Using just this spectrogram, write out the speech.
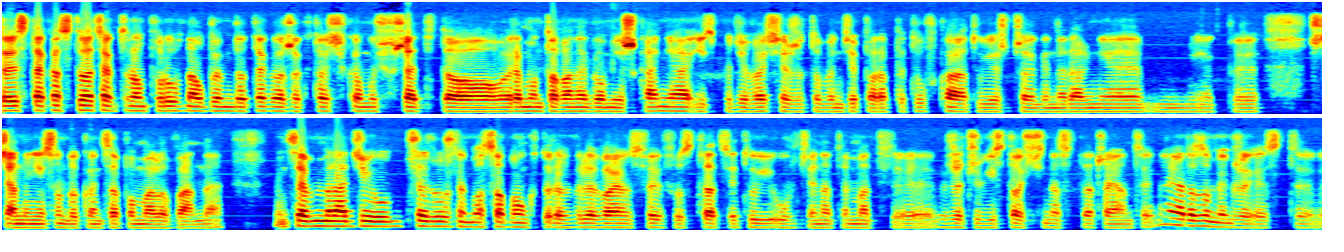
to jest taka sytuacja, którą porównałbym do tego, że ktoś komuś wszedł do remontowanego mieszkania i spodziewa się, że to będzie parapetówka, a tu jeszcze generalnie mm, jakby ściany nie są do końca pomalowane. Więc ja bym radził przeróżnym osobom, które wylewają swoje frustracje tu i ówdzie na temat e, rzeczywistości nas otaczającej. No ja rozumiem, że jest e,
